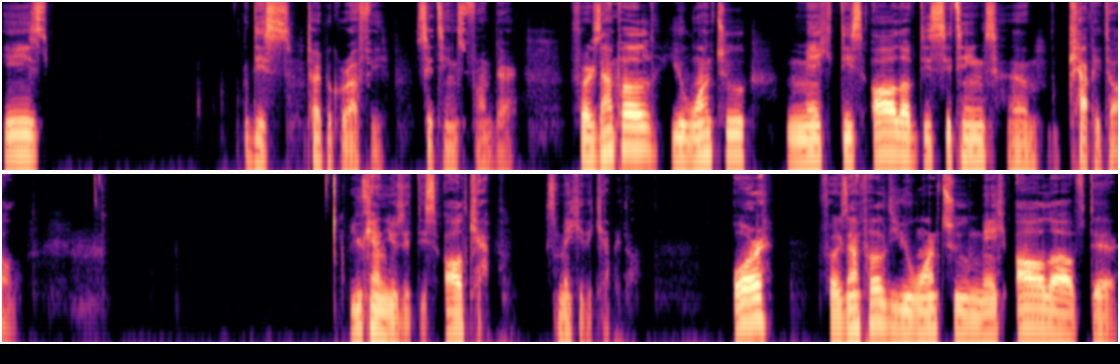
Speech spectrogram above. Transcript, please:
is this typography settings from there for example, you want to make this all of these settings um, capital. You can use it, this all cap. Let's make it a capital. Or, for example, you want to make all of the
